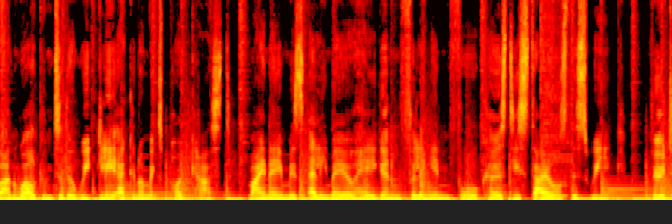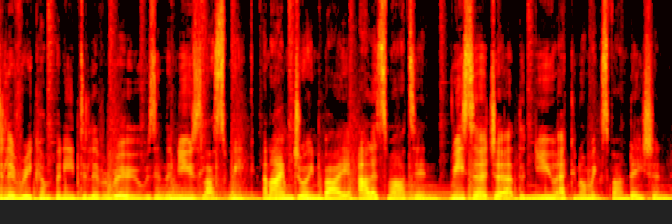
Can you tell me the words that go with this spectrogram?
And welcome to the Weekly Economics Podcast. My name is Ellie Mae O'Hagan, filling in for Kirsty Styles this week. Food delivery company Deliveroo was in the news last week, and I'm joined by Alice Martin, researcher at the New Economics Foundation,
